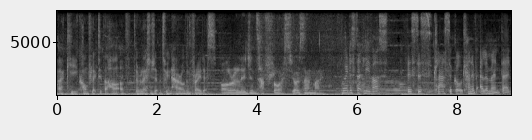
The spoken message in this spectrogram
a key conflict at the heart of the relationship between Harald and Freydis. All religions have flaws, yours and mine. Where does that leave us? There's this classical kind of element that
